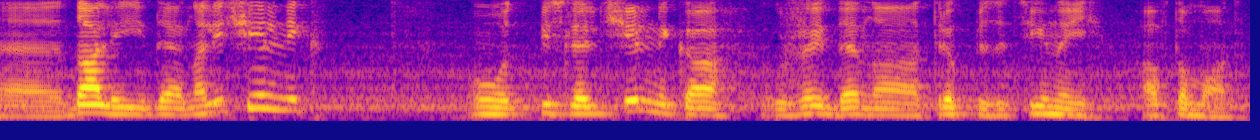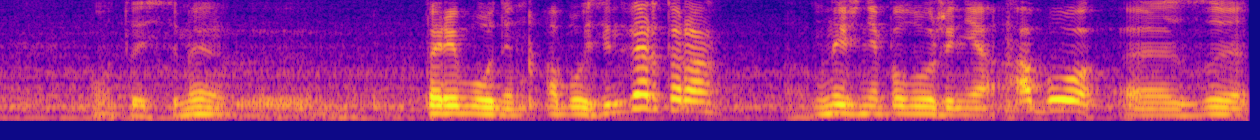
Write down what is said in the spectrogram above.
Е, Далі йде на лічильник. От, після лічильника вже йде на трьохпозиційний автомат. От, тобто ми е, переводимо або з інвертора нижнє положення, або е, з е,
